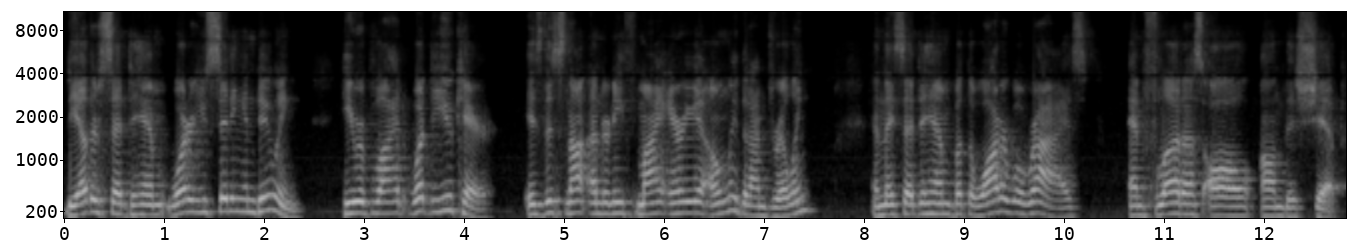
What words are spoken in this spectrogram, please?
The other said to him, What are you sitting and doing? He replied, What do you care? Is this not underneath my area only that I'm drilling? And they said to him, But the water will rise and flood us all on this ship.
